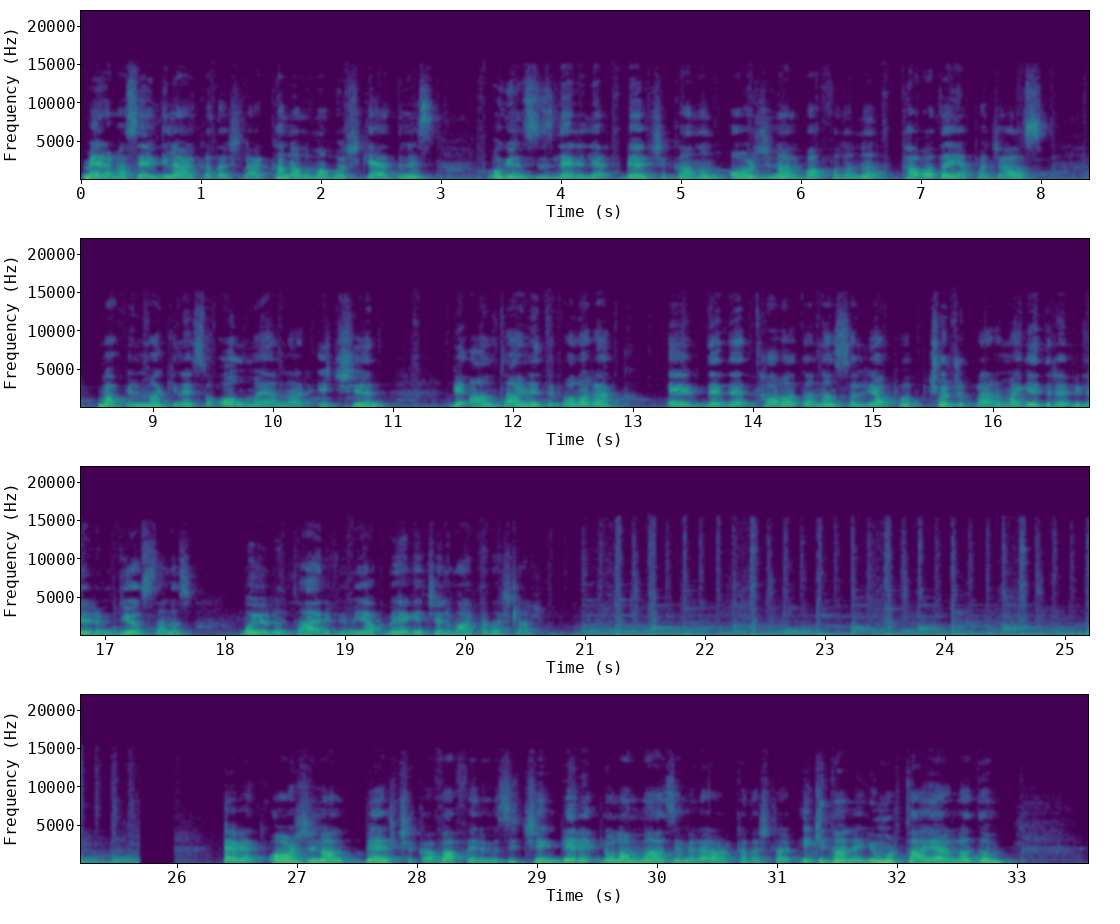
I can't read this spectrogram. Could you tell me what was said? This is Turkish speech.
Merhaba sevgili arkadaşlar. Kanalıma hoş geldiniz. Bugün sizler ile Belçika'nın orijinal waffle'ını tavada yapacağız. Waffle makinesi olmayanlar için bir alternatif olarak evde de tavada nasıl yapıp çocuklarıma yedirebilirim diyorsanız buyurun tarifimi yapmaya geçelim arkadaşlar. Evet, orijinal Belçika wafelimiz için gerekli olan malzemeler arkadaşlar. 2 tane yumurta ayarladım.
